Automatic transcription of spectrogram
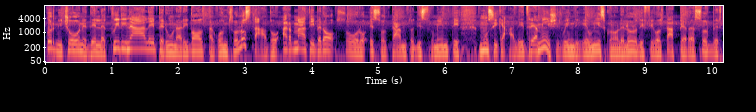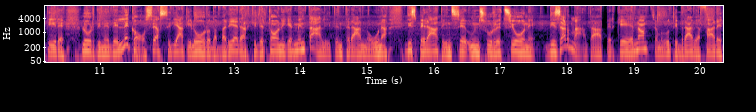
cornicione del Quirinale per una rivolta contro lo Stato, armati però solo e soltanto di strumenti musicali. Tre amici quindi che uniscono le loro difficoltà per sovvertire l'ordine delle cose, assediati loro da barriere architettoniche e mentali, tenteranno una disperata insurrezione disarmata perché no, siamo tutti bravi a fare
